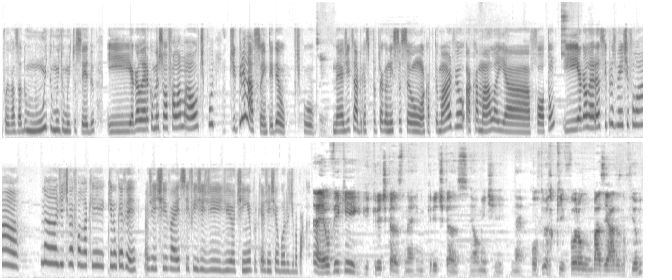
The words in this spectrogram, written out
foi vazado muito, muito, muito cedo. E a galera começou a falar mal, tipo, de graça, entendeu? Tipo, Sim. né, a gente sabe que as protagonistas são a Capitã Marvel, a Kamala e a Photon. E a galera simplesmente falou, ah... Não, a gente vai falar que, que não quer ver. A gente vai se fingir de idiotinha porque a gente é o bolo de babaca. É, eu vi que críticas, né, críticas realmente, né, que foram baseadas no filme,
